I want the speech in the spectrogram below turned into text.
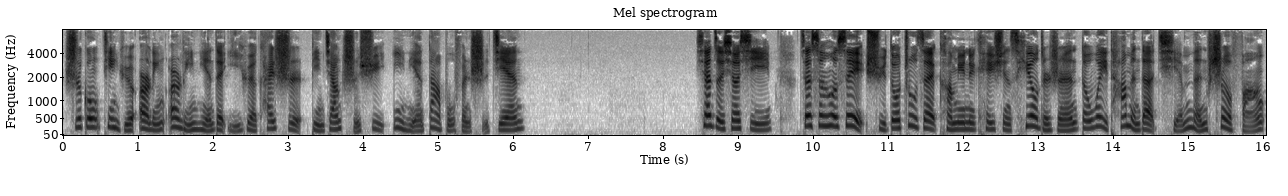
施工定于二零二零年的一月开始，并将持续一年大部分时间。下则消息，在 San Jose，许多住在 Communications Hill 的人都为他们的前门设防。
